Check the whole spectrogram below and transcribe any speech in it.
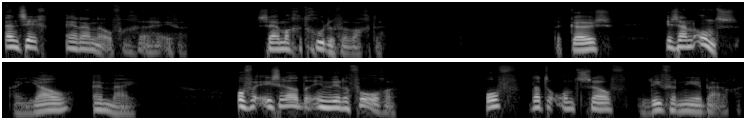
en zich eraan overgegeven. Zij mag het goede verwachten. De keus is aan ons, aan jou en mij. Of we Israël erin willen volgen, of dat we onszelf liever neerbuigen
